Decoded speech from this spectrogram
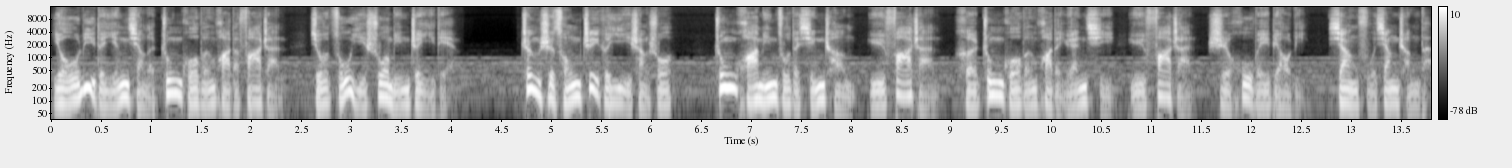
有力地影响了中国文化的发展，就足以说明这一点。正是从这个意义上说，中华民族的形成与发展和中国文化的缘起与发展是互为表里、相辅相成的。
